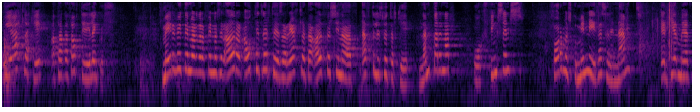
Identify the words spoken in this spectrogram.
og ég ætla ekki að taka þáttið í lengur. Meiri hlutin verður að finna sér aðrar átillur til þess að réttlæta aðför sína af eftirlitslutverki nefndarinnar og þingsins. Formensku minni í þessari nefnd er hér með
